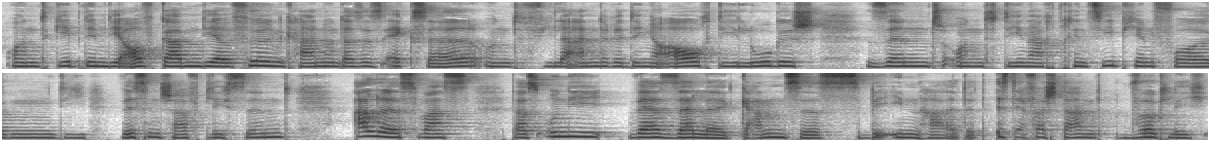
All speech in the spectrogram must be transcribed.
und gebt ihm die Aufgaben, die er erfüllen kann. Und das ist Excel und viele andere Dinge auch, die logisch sind und die nach Prinzipien folgen, die wissenschaftlich sind. Alles, was das universelle Ganzes beinhaltet, ist der Verstand wirklich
